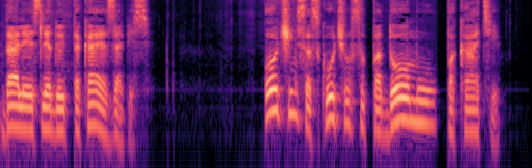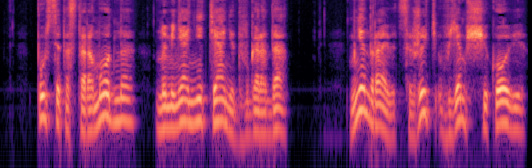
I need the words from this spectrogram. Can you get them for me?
Далее следует такая запись. Очень соскучился по дому, по Кате. Пусть это старомодно, но меня не тянет в города. Мне нравится жить в Ямщикове.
